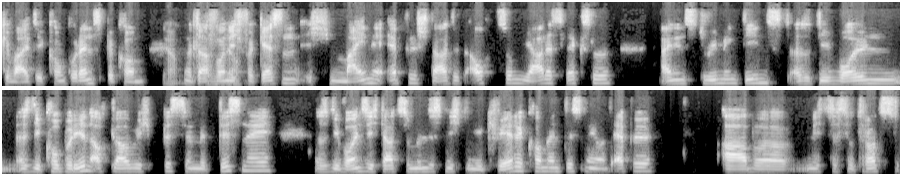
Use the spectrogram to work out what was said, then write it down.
gewaltige Konkurrenz bekommen. Ja, Man darf auch nicht vergessen, ich meine, Apple startet auch zum Jahreswechsel einen Streaming-Dienst. Also die wollen, also die kooperieren auch, glaube ich, bisschen mit Disney also die wollen sich da zumindest nicht in die Quere kommen, Disney und Apple. Aber nichtsdestotrotz,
